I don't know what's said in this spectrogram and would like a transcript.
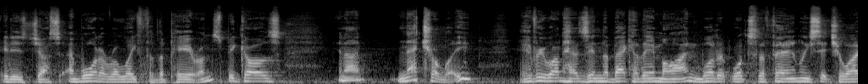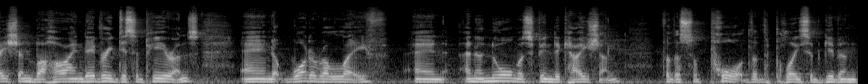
it is just, and what a relief for the parents because, you know, naturally, everyone has in the back of their mind what what's the family situation behind every disappearance, and what a relief and an enormous vindication for the support that the police have given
